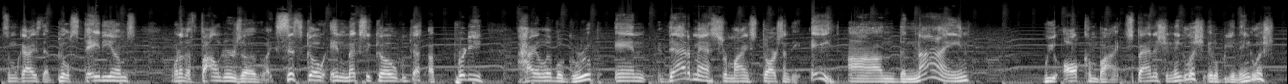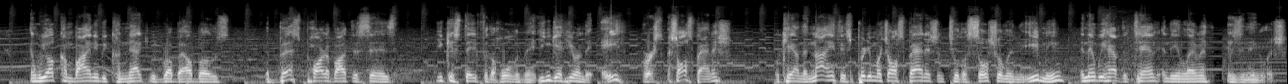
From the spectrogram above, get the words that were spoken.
some guys that build stadiums, one of the founders of like Cisco in Mexico. We got a pretty high level group. And that mastermind starts on the 8th. On the 9th, we all combine Spanish and English. It'll be in English. And we all combine and we connect with rub elbows. The best part about this is you can stay for the whole event. You can get here on the 8th, it's all Spanish. Okay, on the 9th, it's pretty much all Spanish until the social in the evening. And then we have the 10th and the 11th is in English.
